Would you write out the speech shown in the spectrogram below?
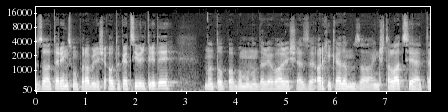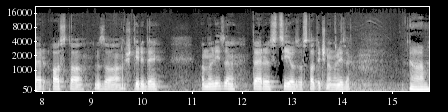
za teren smo uporabili še AutoCAD Civil 3D, na to pa bomo nadaljevali še z Archicadom za instalacije ter Asta za 4D analize ter s CIO za statične analize. Um,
